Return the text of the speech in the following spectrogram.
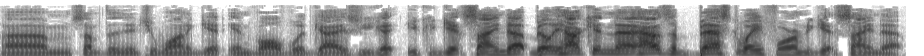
um something that you want to get involved with, guys. You get you could get signed up. Billy, how can uh, how's the best way for them to get signed up?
